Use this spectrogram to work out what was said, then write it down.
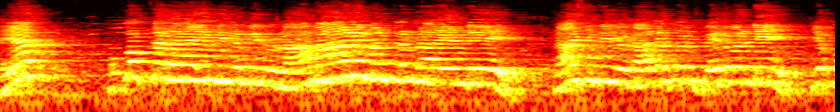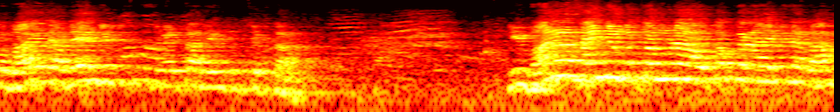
అయ్యా ఒక్కొక్క రాయి మీద మీరు రామాని మంత్రం రాయండి. రాసి మీరు రాళ్ళతో పేరవండి ఈ యొక్క వారిని అదే నిర్మించుకుంటూ వెళ్తారు అని చెప్పి చెప్తారు. ఈ వానర సైన్యం మొత్తం కూడా ఒక్కొక్క రాయి మీద రామ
